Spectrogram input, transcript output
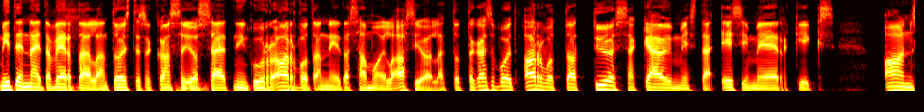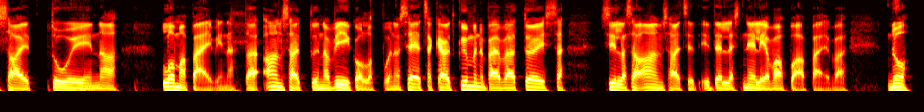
miten näitä vertaillaan toistensa kanssa, jos sä et niinku arvota niitä samoilla asioilla. Et totta kai sä voit arvottaa työssä käymistä esimerkiksi ansaittuina lomapäivinä tai ansaittuina viikonloppuina. Se, että sä käyt kymmenen päivää töissä, sillä sä ansaitset itsellesi neljä vapaa-päivää. No,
